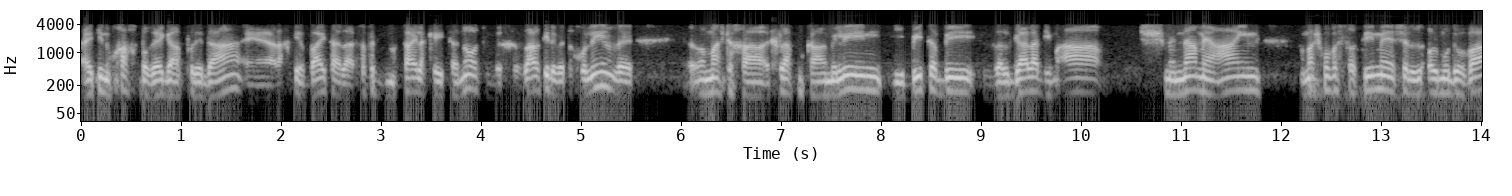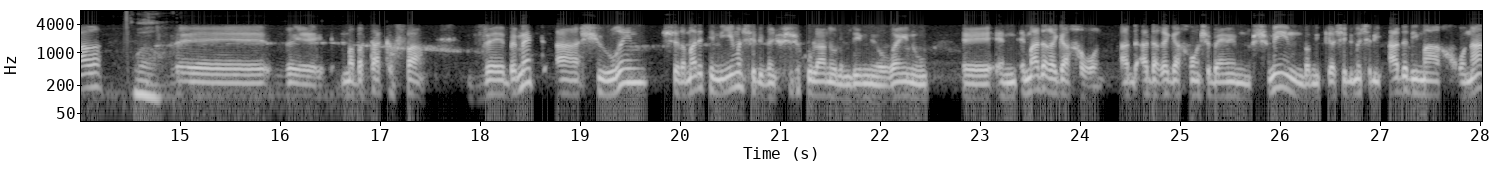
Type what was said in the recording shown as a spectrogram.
הייתי נוכח ברגע הפרידה. אה, הלכתי הביתה לאסוף את בנותיי לקייטנות, וחזרתי לבית החולים, וממש ככה החלפנו כמה מילים, היא הביטה בי, זלגה לה דמעה שמנה מהעין, ממש כמו בסרטים אה, של אולמודובר. ו... ומבטה קפה. ובאמת, השיעורים שלמדתי מאימא שלי, ואני חושב שכולנו לומדים מהורינו, הם, הם עד הרגע האחרון. עד, עד הרגע האחרון שבהם הם נושמים, במקרה של אימא שלי עד הדמעה האחרונה.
